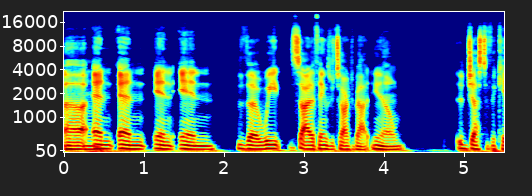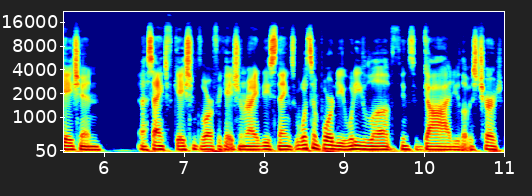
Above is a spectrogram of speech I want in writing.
Uh, Mhm. And and in in the wheat side of things, we talked about you know justification, uh, sanctification, glorification, right? These things. What's important to you? What do you love? Things of God. You love His church.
